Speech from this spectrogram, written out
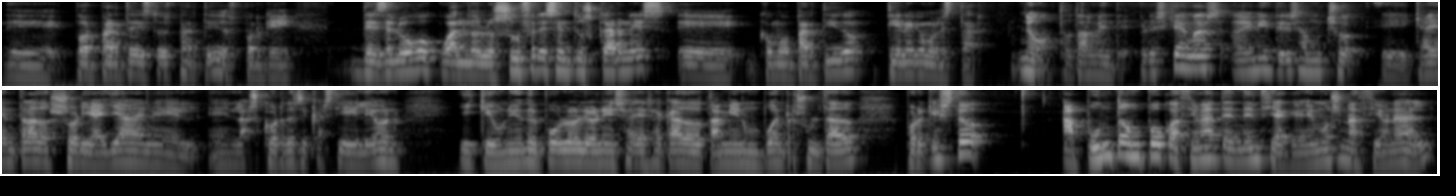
eh, por parte de estos partidos, porque desde luego cuando lo sufres en tus carnes eh, como partido tiene que molestar. No, totalmente. Pero es que además a mí me interesa mucho eh, que haya entrado Soria ya en, el, en las Cortes de Castilla y León y que Unión del Pueblo Leonés haya sacado también un buen resultado, porque esto apunta un poco hacia una tendencia que vemos nacional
